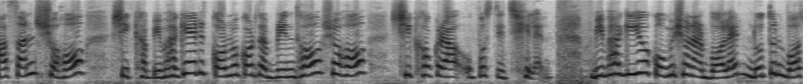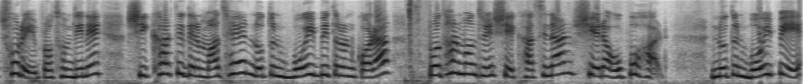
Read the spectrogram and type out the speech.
হাসান সহ শিক্ষা বিভাগের কর্মকর্তা বৃন্দ সহ শিক্ষকরা উপস্থিত ছিলেন। বিভাগীয় কমিশনার বলেন, নতুন বছরে প্রথম দিনে শিক্ষার্থীদের মাঝে নতুন বই বিতরণ করা প্রধানমন্ত্রী শেখ হাসিনার সেরা উপহার। নতুন বই পেয়ে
